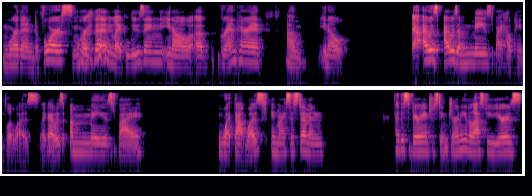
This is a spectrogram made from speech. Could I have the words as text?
more than divorce, more than like losing, you know, a grandparent, mm. um, you know, I was I was amazed by how painful it was. Like I was amazed by what that was in my system and I've had this very interesting journey the last few years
